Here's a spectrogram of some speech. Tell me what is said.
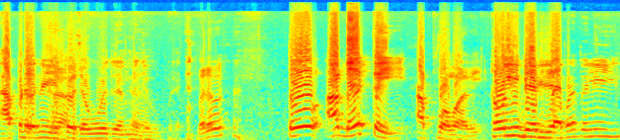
આપણે નહીં એ તો જવું હોય તો એમને જવું પડે. બરાબર? તો આ બેગ કઈ આપવામાં આવી? ટ્રોલી બેગ જે આપણે પેલી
